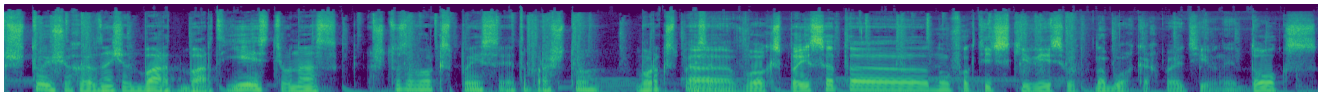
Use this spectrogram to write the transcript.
что еще? Значит, Барт Барт есть у нас. Что за workspace? Это про что? Workspace? А, workspace это, ну, фактически весь вот набор корпоративный. Docs,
